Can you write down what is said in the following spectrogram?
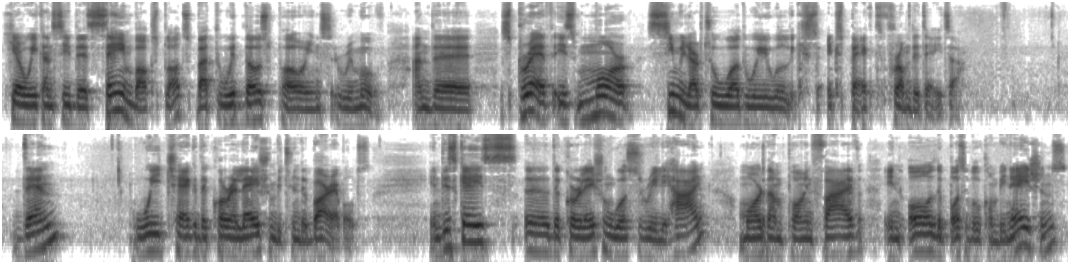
Here we can see the same box plots, but with those points removed. And the spread is more similar to what we will ex expect from the data. Then we check the correlation between the variables. In this case, uh, the correlation was really high, more than 0.5 in all the possible combinations,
